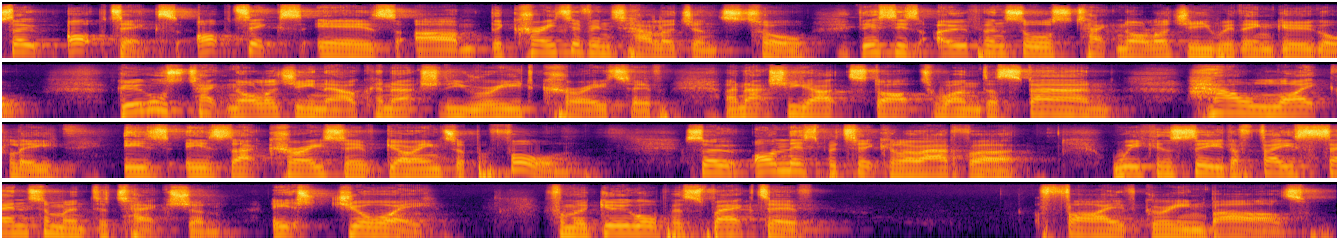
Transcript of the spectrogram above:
So Optics. Optics is um, the creative intelligence tool. This is open source technology within Google. Google's technology now can actually read creative and actually start to understand how likely is, is that creative going to perform. So on this particular advert, we can see the face sentiment detection. It's joy. From a Google perspective, five green bars.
